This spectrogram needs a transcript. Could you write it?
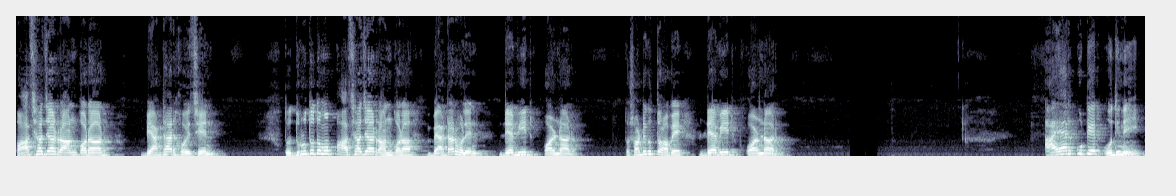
পাঁচ হাজার রান করার ব্যাটার হয়েছেন। তো দ্রুততম পাঁচ হাজার রান করা ব্যাটার হলেন ডেভিড ওয়ার্নার। তো সঠিক উত্তর হবে ডেভিড ওয়ার্নার। আয়ারকুটের অধীনে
